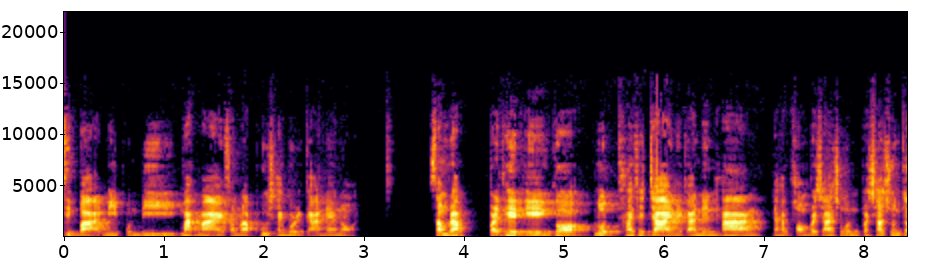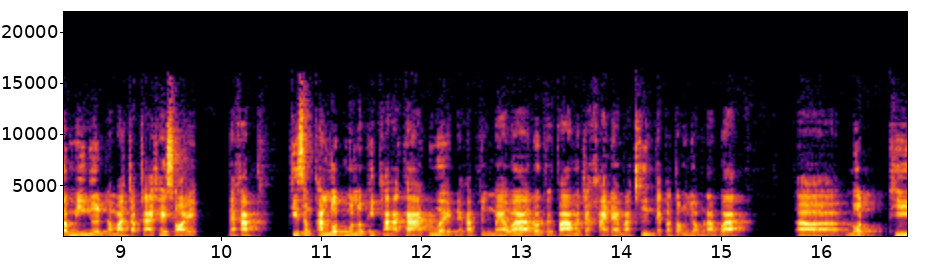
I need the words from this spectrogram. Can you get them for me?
20 บาทมีผลดีมากมายสำหรับผู้ใช้บริการแน่นอนสำหรับประเทศเองก็ลดค่าใช้จ่ายในการเดินทางนะครับของประชาชน ประชาชนก็มีเงินเอามาจับจ่ายใช้สอยนะครับที่สำคัญลดมลพิษทางอากาศด้วยนะครับถึงแม้ว่ารถไฟฟ้ามันจะขายได้มากขึ้น แต่ก็ต้องยอมรับว่ารถที่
